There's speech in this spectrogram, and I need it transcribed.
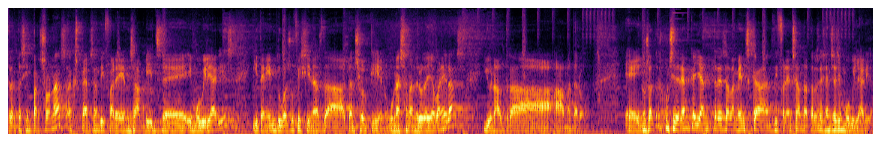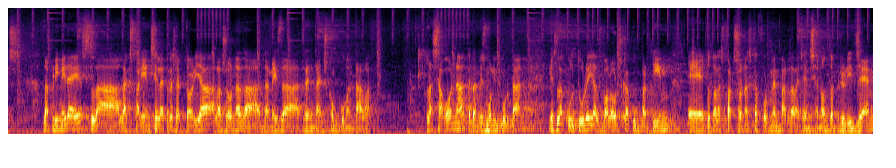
35 persones, experts en diferents àmbits eh, immobiliaris i tenim dues oficines d'atenció al client, una a Sant Andreu de Llavaneres i una altra a, a Mataró. Eh, nosaltres considerem que hi ha tres elements que ens diferencien d'altres agències immobiliàries. La primera és l'experiència i la trajectòria a la zona de, de més de 30 anys, com comentava. La segona, que també és molt important, és la cultura i els valors que compartim eh, totes les persones que formem part de l'agència, no? on prioritzem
